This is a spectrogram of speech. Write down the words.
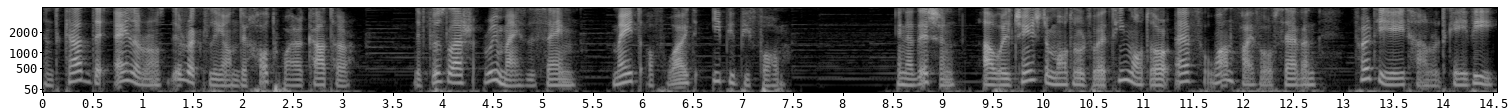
and cut the ailerons directly on the hot wire cutter. The fuselage remains the same, made of white EPP foam. In addition, I will change the motor to a T-Motor F1507 3800 kV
